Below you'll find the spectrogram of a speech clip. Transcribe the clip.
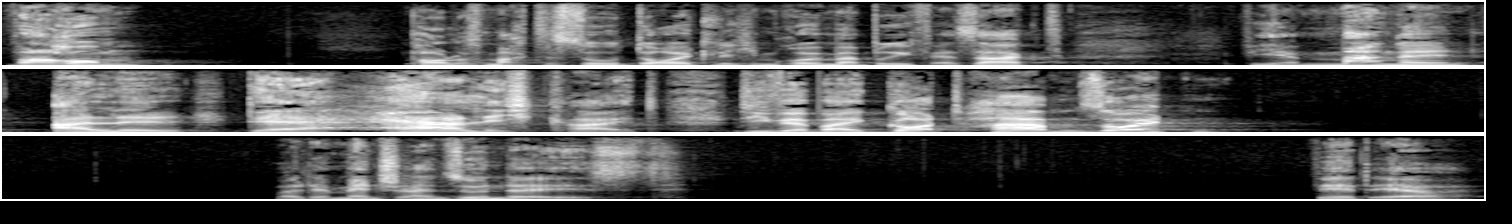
Warum? Paulus macht es so deutlich im Römerbrief. Er sagt, wir mangeln alle der Herrlichkeit, die wir bei Gott haben sollten, weil der Mensch ein Sünder ist, wird er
